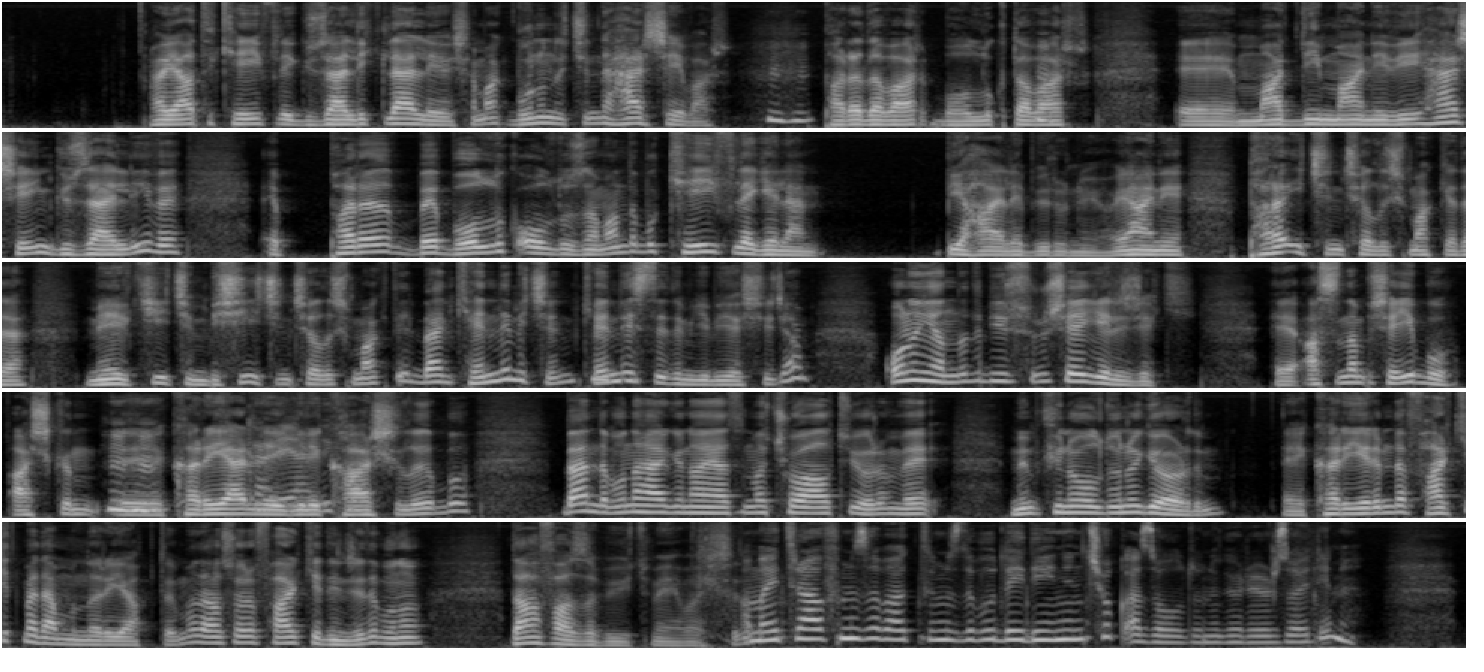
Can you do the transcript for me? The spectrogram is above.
hayatı keyifle, güzelliklerle yaşamak. Bunun içinde her şey var. Para da var, bolluk da var, e, maddi, manevi her şeyin güzelliği ve e, para ve bolluk olduğu zaman da bu keyifle gelen bir hale bürünüyor. Yani para için çalışmak ya da mevki için bir şey için çalışmak değil. Ben kendim için kendi istediğim gibi yaşayacağım. Onun yanında da bir sürü şey gelecek. E, aslında şeyi bu. Aşkın e, kariyerle Kariyerdeki. ilgili karşılığı bu. Ben de bunu her gün hayatımda çoğaltıyorum ve mümkün olduğunu gördüm. E, kariyerimde fark etmeden bunları yaptığımı daha sonra fark edince de bunu daha fazla büyütmeye başladım. Ama etrafımıza baktığımızda bu dediğinin çok az olduğunu görüyoruz öyle değil mi?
